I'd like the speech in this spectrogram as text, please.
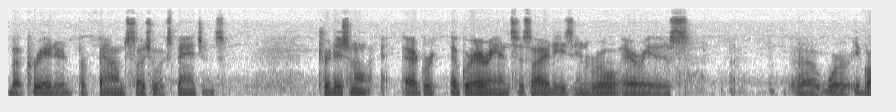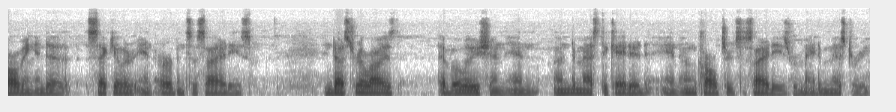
but created profound social expansions. Traditional agri agrarian societies in rural areas uh, were evolving into secular and urban societies. Industrialized evolution in undomesticated and uncultured societies remained a mystery.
